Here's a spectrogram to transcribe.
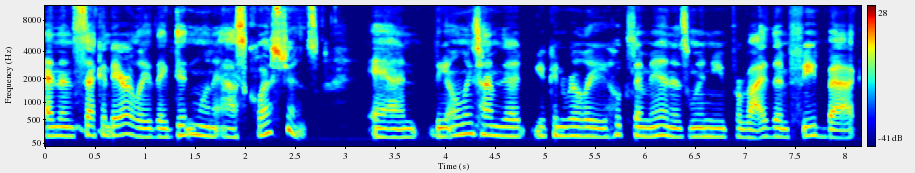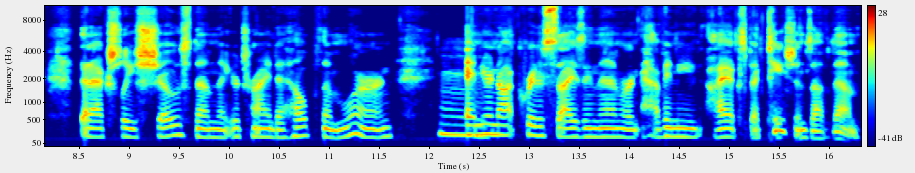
And then secondarily, they didn't want to ask questions. And the only time that you can really hook them in is when you provide them feedback that actually shows them that you're trying to help them learn mm. and you're not criticizing them or have any high expectations of them.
